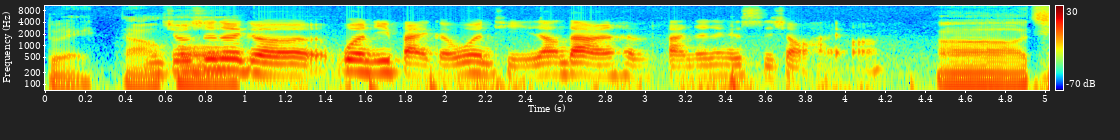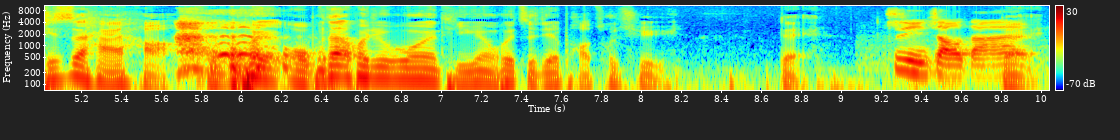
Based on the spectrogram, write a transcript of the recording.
对，然后你就是那个问一百个问题让大人很烦的那个死小孩吗？呃，其实还好，我不会，我不太会去问问题，因为我会直接跑出去。对自己找答案对。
